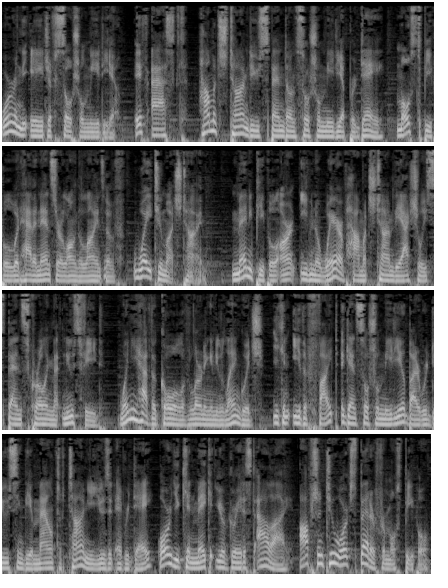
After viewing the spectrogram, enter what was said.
We're in the age of social media. If asked, how much time do you spend on social media per day? Most people would have an answer along the lines of way too much time. Many people aren't even aware of how much time they actually spend scrolling that newsfeed. When you have the goal of learning a new language, you can either fight against social media by reducing the amount of time you use it every day, or you can make it your greatest ally. Option 2 works better for most people.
